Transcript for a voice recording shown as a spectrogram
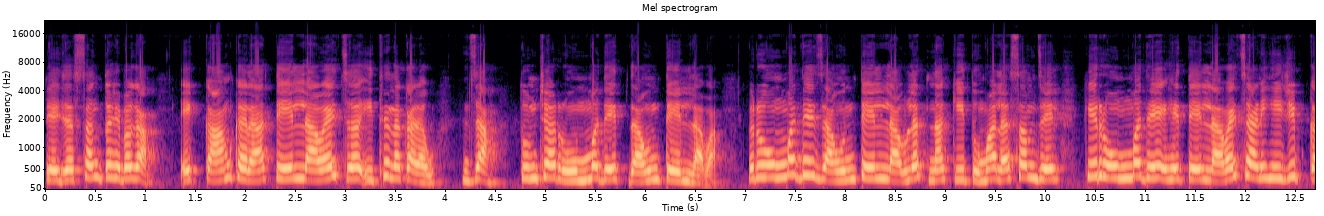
तेजस सांगतो हे बघा एक काम करा तेल लावायचं इथे नका लावू. जा तुमच्या रूममध्ये जाऊन तेल लावा. रूममध्ये जाऊन तेल लावलत ना की तुम्हाला समजेल की रूममध्ये हे तेल लावायचं आणि ही जी क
